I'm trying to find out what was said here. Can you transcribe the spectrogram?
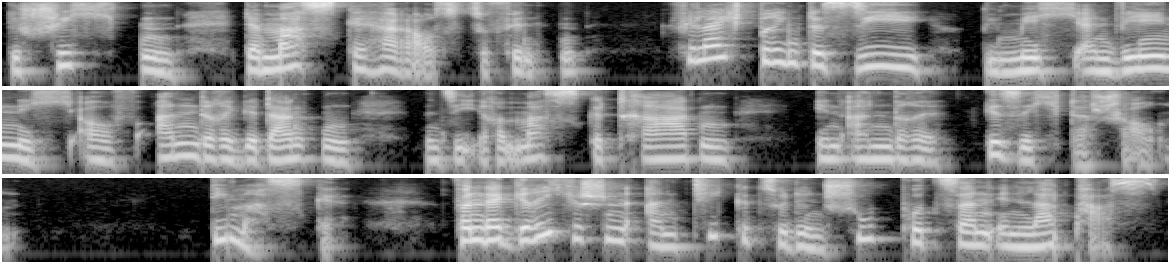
Geschichten der Maske herauszufinden. Vielleicht bringt es Sie wie mich ein wenig auf andere Gedanken, wenn Sie Ihre Maske tragen, in andere Gesichter schauen. Die Maske. Von der griechischen Antike zu den Schuhputzern in La Paz.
